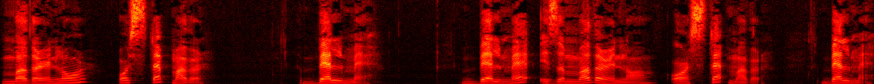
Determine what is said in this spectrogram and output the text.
mother-in-law or stepmother. Belle-mère. Belle-mère is a mother-in-law or stepmother. Belle-mère.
